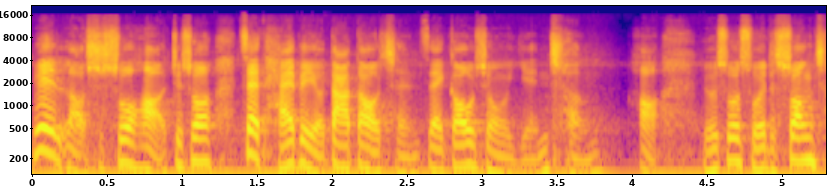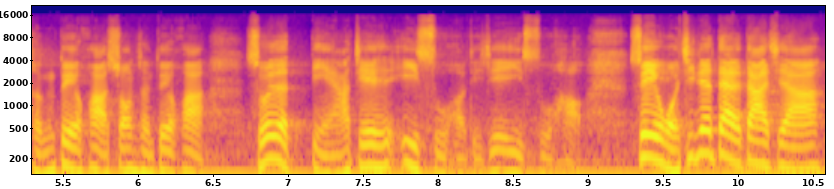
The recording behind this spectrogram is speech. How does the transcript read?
因为老实说哈，就说在台北有大稻城，在高雄有盐城。好，比如说所谓的双城对话，双城对话，所谓的点啊这些艺术哈，这些艺术好，所以我今天带着大家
